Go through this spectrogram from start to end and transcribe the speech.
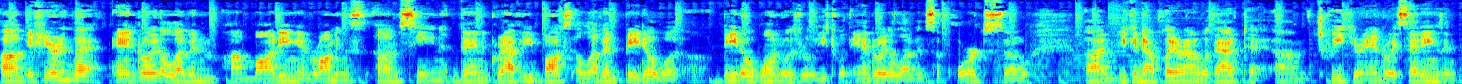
Um, if you're in the Android 11 uh, modding and ROMing um, scene, then Gravity Box 11 beta wa- beta 1 was released with Android 11 support. So um, you can now play around with that to um, tweak your Android settings and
